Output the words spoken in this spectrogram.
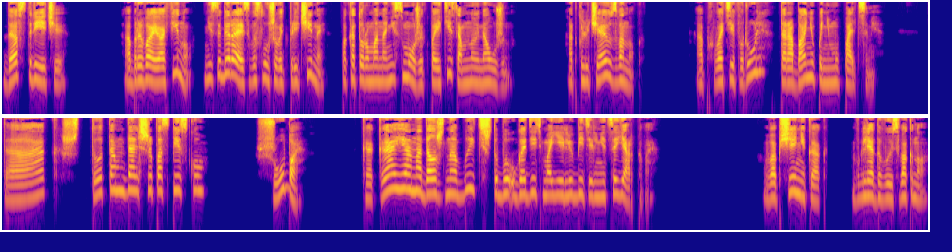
до встречи. Обрываю Афину, не собираясь выслушивать причины, по которым она не сможет пойти со мной на ужин. Отключаю звонок. Обхватив руль, тарабаню по нему пальцами. Так, что там дальше по списку? Шуба? Какая она должна быть, чтобы угодить моей любительнице яркого? Вообще никак. Вглядываюсь в окно.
